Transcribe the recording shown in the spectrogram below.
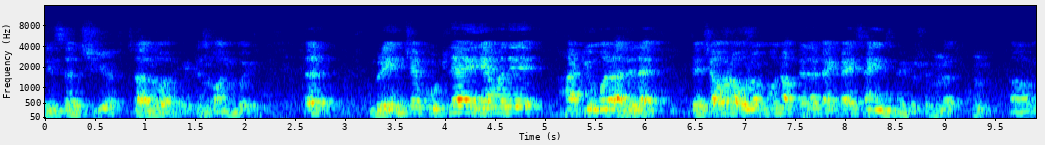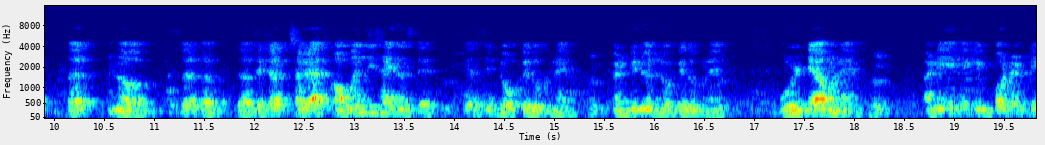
रिसर्च. चालू आहे. इट इज ऑन गोईंग तर ब्रेनच्या कुठल्या एरियामध्ये हा ट्युमर आलेला आहे त्याच्यावर अवलंबून आपल्याला काय काय सायन्स भेटू शकतात. तर तर त्याच्यात सगळ्यात कॉमन जी साईन असते ती असते डोके दुखणे. कंटिन्युअस डोके दुखणे उलट्या होणे. आणि एक इम्पॉर्टंटली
